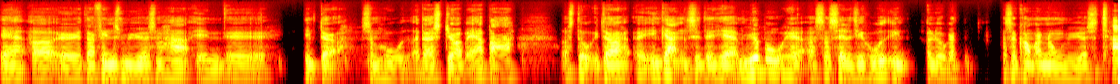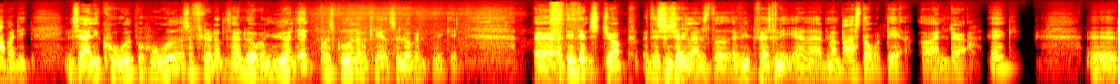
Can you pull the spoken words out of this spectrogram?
Ja, og øh, der findes myrer, som har en, øh, en dør som hoved, og deres job er bare at stå i dør, øh, indgangen til det her myrebo her, og så sætter de hovedet ind og lukker den. Og så kommer der nogle myrer, så tapper de en særlig kode på hovedet, og så flytter den sig og lukker myren ind, og hvis koden er forkert, så lukker den igen. Øh, og det er dens job, og det synes jeg et eller andet sted er vildt fascinerende, at man bare står der og er en dør. Ikke? Øh,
